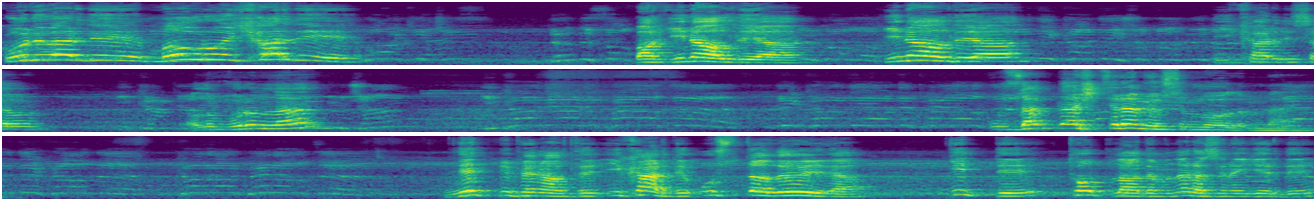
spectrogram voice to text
Golü verdi. Mauro Icardi. Bak yine aldı ya. Yine aldı ya. Icardi savun. Oğlum vurun lan. Uzaklaştıramıyorsun bu oğlum be. Net bir penaltı. Icardi ustalığıyla gitti. Topla adamın arasına girdi.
